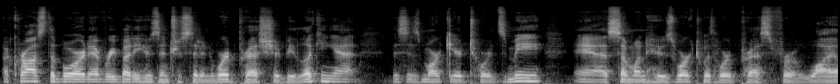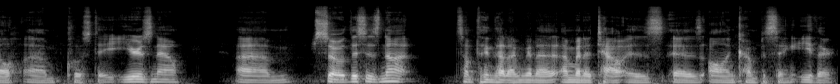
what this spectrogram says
across the board everybody who's interested in WordPress should be looking at. This is more geared towards me as someone who's worked with WordPress for a while, um, close to eight years now. Um, so this is not something that I'm gonna I'm gonna tout as as all encompassing either.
